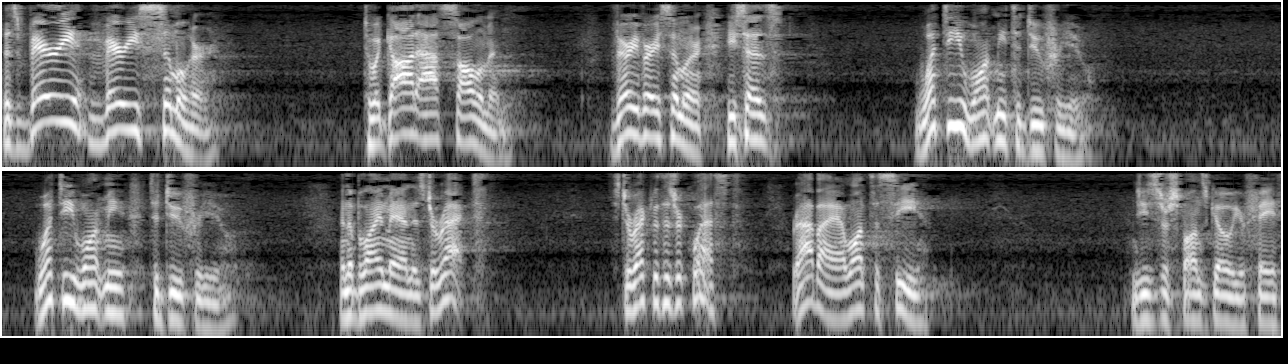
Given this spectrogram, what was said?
that's very, very similar to what God asked Solomon. Very, very similar. He says, What do you want me to do for you? What do you want me to do for you? And the blind man is direct. He's direct with his request. Rabbi, I want to see. Jesus responds, Go, your faith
